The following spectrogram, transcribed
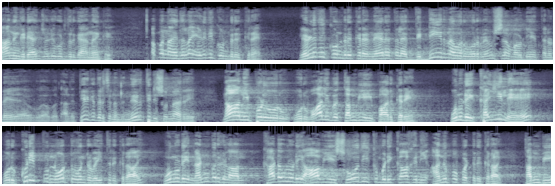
நானும் கிடையாதுன்னு சொல்லி கொடுத்துருக்கேன் எனக்கு. அப்போ நான் இதெல்லாம் எழுதி கொண்டிருக்கிறேன். எழுதி கொண்டிருக்கிற நேரத்தில் திடீர்னு அவர் ஒரு நிமிஷம் அப்படியே தன்னுடைய அந்த தீர்க்க தரிசனத்தை நிறுத்திட்டு சொன்னாரு நான் இப்பொழுது ஒரு ஒரு வாலிப தம்பியை பார்க்கிறேன். உன்னுடைய கையிலே ஒரு குறிப்பு நோட்டு ஒன்று வைத்திருக்கிறாய். உன்னுடைய நண்பர்களால் கடவுளுடைய ஆவியை சோதிக்கும்படிக்காக நீ அனுப்பப்பட்டிருக்கிறாய். தம்பி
